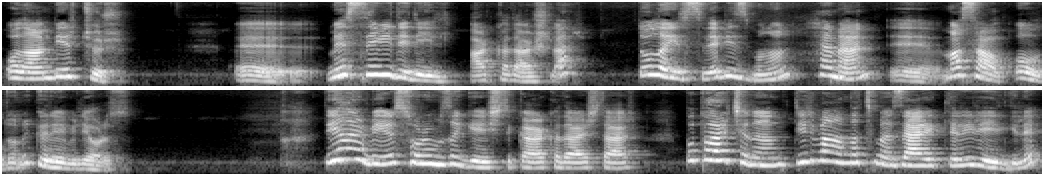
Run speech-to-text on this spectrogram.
olan bir tür. E, mesnevi de değil arkadaşlar. Dolayısıyla biz bunun hemen e, masal olduğunu görebiliyoruz. Diğer bir sorumuza geçtik arkadaşlar. Bu parçanın dil ve anlatım özellikleriyle ilgili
